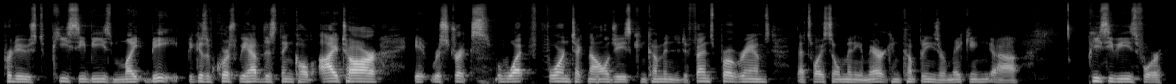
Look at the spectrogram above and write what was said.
produced PCBs might be. Because, of course, we have this thing called ITAR. It restricts what foreign technologies can come into defense programs. That's why so many American companies are making uh, PCBs for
